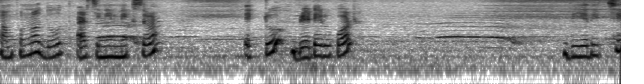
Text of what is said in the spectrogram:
সম্পূর্ণ দুধ আর চিনির মিক্সচার একটু ব্রেডের উপর দিয়ে দিচ্ছি।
